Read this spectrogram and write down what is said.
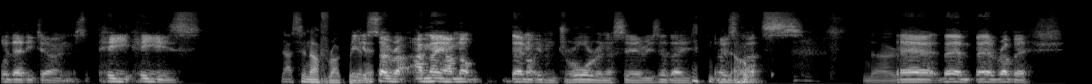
with Eddie Jones. He he is That's enough rugby. he so right, and they are not. They're not even drawing a series, are they? Those No. lads, No. they're they're they're rubbish.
